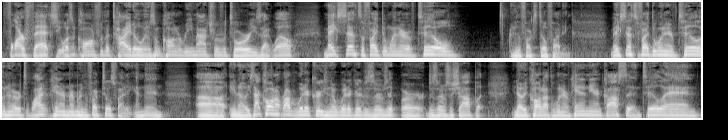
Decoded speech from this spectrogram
far fetched. He wasn't calling for the title. He wasn't calling a rematch for Vettori. He's like, well, makes sense to fight the winner of Till. Who the fuck's Till fighting? Makes sense to fight the winner of Till and whoever. Why can't I remember who the fuck Till's fighting? And then, uh, you know, he's not calling out Robert Whitaker. You know, Whitaker deserves it or deserves a shot, but you know, he called out the winner of Cannonier and Costa and Till. And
